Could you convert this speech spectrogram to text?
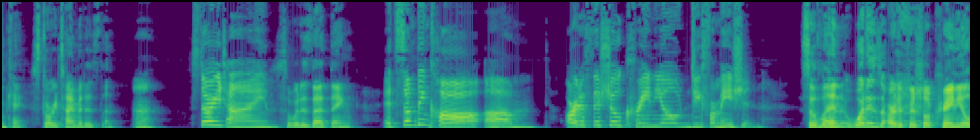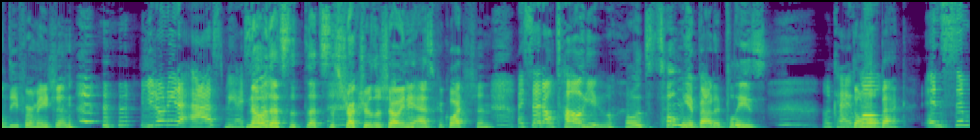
Okay, story time it is then. Uh. Story time. So, what is that thing? It's something called um artificial cranial deformation. So, Lynn, what is artificial cranial deformation? You don't need to ask me. I said No, I'll- that's the that's the structure of the show. I need to ask a question. I said I'll tell you. Oh, tell me about it, please. Okay. Don't well, hold back. in sim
